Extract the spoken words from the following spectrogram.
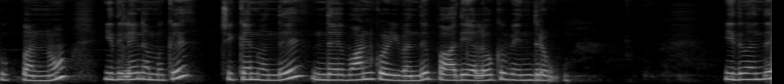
குக் பண்ணணும். இதிலே நமக்கு சிக்கன் வந்து இந்த வான்கோழி வந்து பாதி அளவுக்கு வெந்துடும் இது வந்து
